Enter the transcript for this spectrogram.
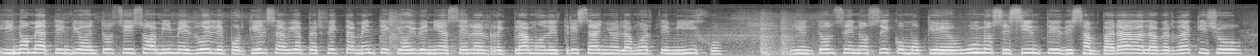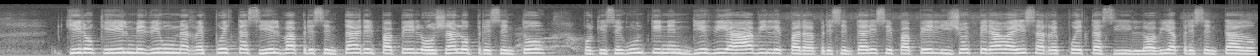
y no me atendió. Entonces eso a mí me duele porque él sabía perfectamente que hoy venía a hacer el reclamo de tres años de la muerte de mi hijo. Y entonces no sé, como que uno se siente desamparada. La verdad que yo quiero que él me dé una respuesta si él va a presentar el papel o ya lo presentó, porque según tienen 10 días hábiles para presentar ese papel y yo esperaba esa respuesta si lo había presentado.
